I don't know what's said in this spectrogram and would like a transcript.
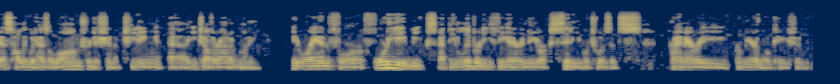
Yes, Hollywood has a long tradition of cheating uh, each other out of money. It ran for 48 weeks at the Liberty Theater in New York City, which was its primary premiere location.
